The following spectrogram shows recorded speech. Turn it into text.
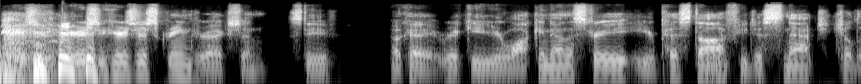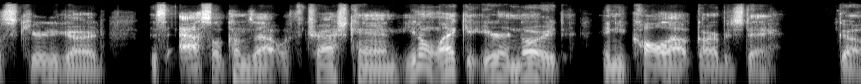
Here's your, here's, your- here's your screen direction, Steve. Okay, Ricky, you're walking down the street, you're pissed off, you just snapped, you killed a security guard. This asshole comes out with a trash can. You don't like it, you're annoyed, and you call out garbage day. Go.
